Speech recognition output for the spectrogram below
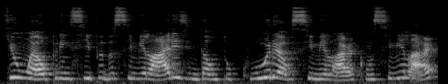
que um é o princípio dos similares, então tu cura o similar com o similar,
